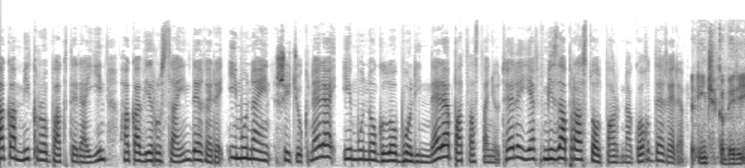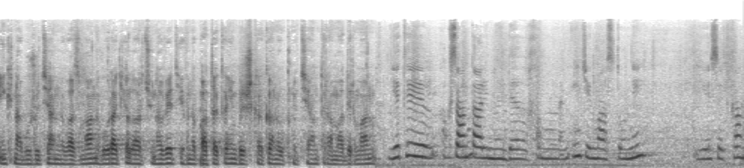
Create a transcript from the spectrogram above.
հակամիկրոբակտերային, հակավիրուսային դեղերը, իմունային շիճուկները, իմունոգլոբուլինները, պատվաստանյութերը եւ միզապրաստոլ պարունակող դեղերը։ Ինչը կբերի ինքնաբուժության նվազման, որակյալ արդյունավետ եւ նպատակային բժշկական օգնության տրամադրման։ Եթե 20 տարի նույն դեղը խմում եմ, ինչ իմաստ ունի ես այդքան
